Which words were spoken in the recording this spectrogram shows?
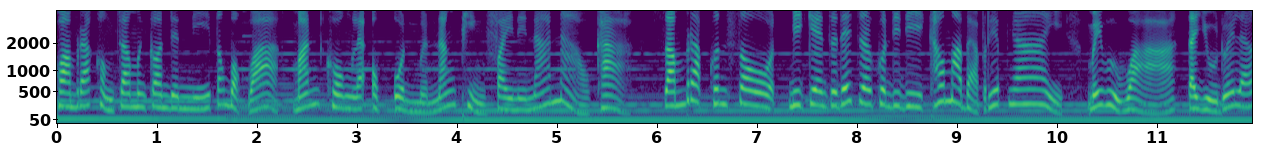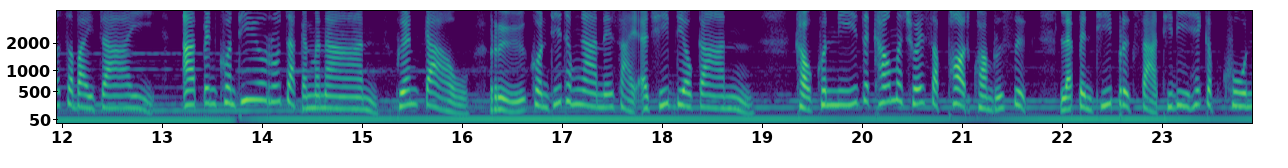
ความรักของจามังกรเดือนนี้ต้องบอกว่า มั่นคงและอบอุ่นเหมือนนั่งผิงไฟในหน้าหนาวค่ะ สำหรับคนโสด มีเกณฑ์จะได้เจอคนดีๆ เข้ามาแบบเรียบง่าย ไม่หวือหวา แต่อยู่ด้วยแล้วสบายใจ อาจเป็นคนที่รู้จักกันมานาน เพื่อนเก่า หรือคนที่ทำงานในสายอาชีพเดียวกัน เขาคนนี้จะเข้ามาช่วยซัพพอร์ตความรู้สึก และเป็นที่ปรึกษาที่ดีให้กับคุณ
